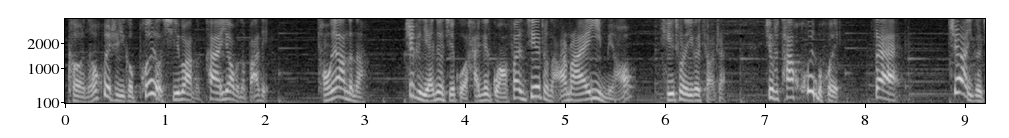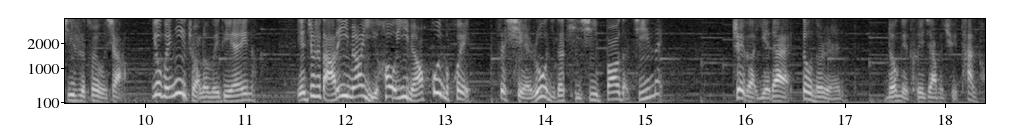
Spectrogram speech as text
可能会是一个颇有希望的抗癌药物的靶点。同样的呢，这个研究结果还给广泛接种的 mRNA 疫苗提出了一个挑战，就是它会不会在这样一个机制作用下又被逆转了为 DNA 呢？也就是打了疫苗以后，疫苗会不会再写入你的体细胞的基因内？这个也待更多人留给科学家们去探讨。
